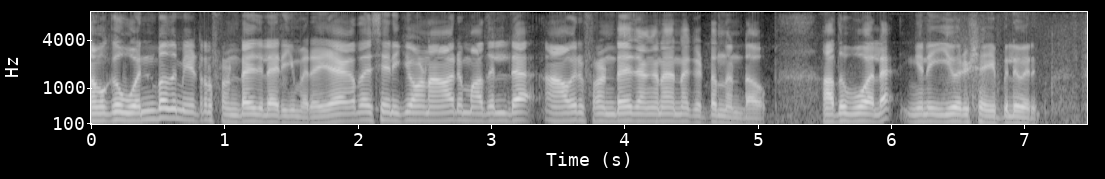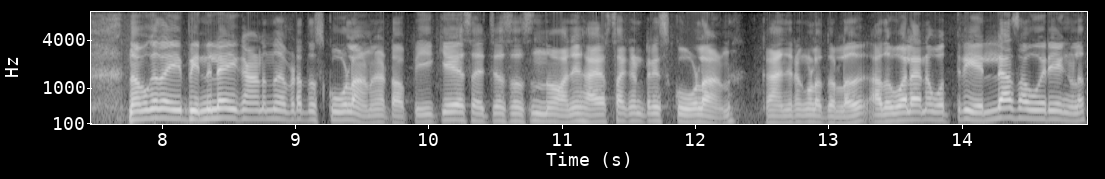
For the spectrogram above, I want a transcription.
നമുക്ക് ഒൻപത് മീറ്റർ ഫ്രണ്ടേജിലായിരിക്കും വരിക. ഏകദേശം എനിക്ക് തോന്നുന്നു ആ ഒരു മതിലിന്റെ ആ ഒരു ഫ്രണ്ടേജ് അങ്ങനെ തന്നെ കിട്ടുന്നുണ്ടാവും. അതുപോലെ ഇങ്ങനെ ഈ ഒരു ഷേപ്പിൽ വരും. നമുക്കത് ഈ പിന്നിലായി കാണുന്നത് ഇവിടുത്തെ സ്കൂളാണ് കേട്ടോ. P K S H S S എന്ന് പറഞ്ഞ് ഹയർ സെക്കൻഡറി സ്കൂളാണ് കാഞ്ഞിരംകുളത്തുള്ളത്. അതുപോലെ തന്നെ ഒത്തിരി എല്ലാ സൗകര്യങ്ങളും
